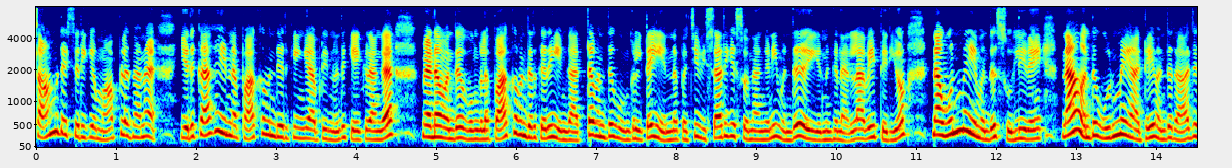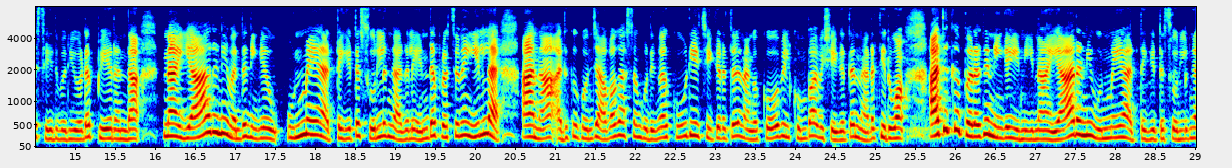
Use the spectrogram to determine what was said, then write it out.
சாமுண்டேஸ்வரிக்கு மாப்பிள தானே? எதுக்காக என்னை பார்க்க வந்திருக்கீங்க?" அப்படின்னு வந்து கேட்குறாங்க. "மேடம் வந்து உங்களை பார்க்க வந்திருக்கிறது எங்கள் அத்தை வந்து உங்கள்கிட்ட என்னை பற்றி விசாரிக்க சொன்னாங்கன்னு வந்து எனக்கு நல்லாவே தெரியும். நான் உண்மையை வந்து சொல்லிடுறேன் நான் வந்து உண்மையாட்டே வந்து ராஜ சேதுபதியோட பேரன் தான். நான் யாருன்னு வந்து நீங்கள் உண்மையை அத்தைக்கிட்ட சொல்லுங்கள் அதில் எந்த பிரச்சனையும் இல்லை ஆனால் அதுக்கு கொஞ்சம் அவகாசம் கொடுங்க கூடிய சீக்கிரத்தில் நாங்கள் கோவில் கும்பாபிஷேகத்தை நடத்திடுவோம் அதுக்கு பிறகு நீங்கள் நீங்க இனி நான் யாருன்னு உண்மையாக அத்தைக்கிட்ட சொல்லுங்க.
